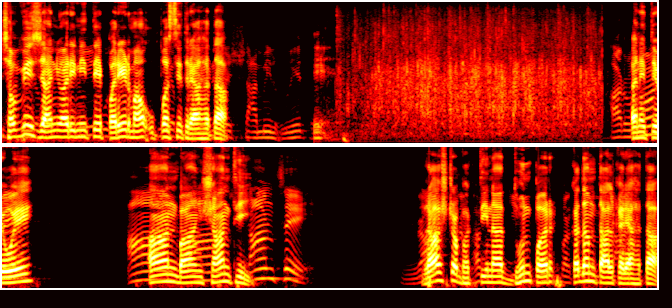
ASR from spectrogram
છવ્વીસ જાન્યુઆરીની તે પરેડમાં ઉપસ્થિત રહ્યા હતા. અને તેઓએ આન બાન શાનથી રાષ્ટ્રભક્તિના ધૂન પર કદમ તાલ કર્યા હતા.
